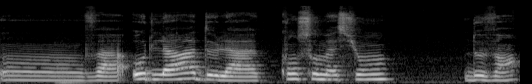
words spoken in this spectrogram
on va au-delà de la consommation de vin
